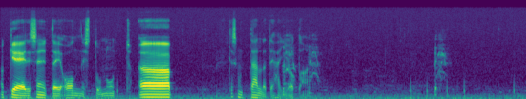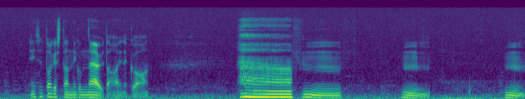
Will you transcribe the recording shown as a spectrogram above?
Okei, eli se nyt ei onnistunut. Öö, pitäisikö mun tällä tehdä jotain? Ei se nyt oikeastaan niinku näytä ainakaan. Ah, Hmm. Hmm. Hmm.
